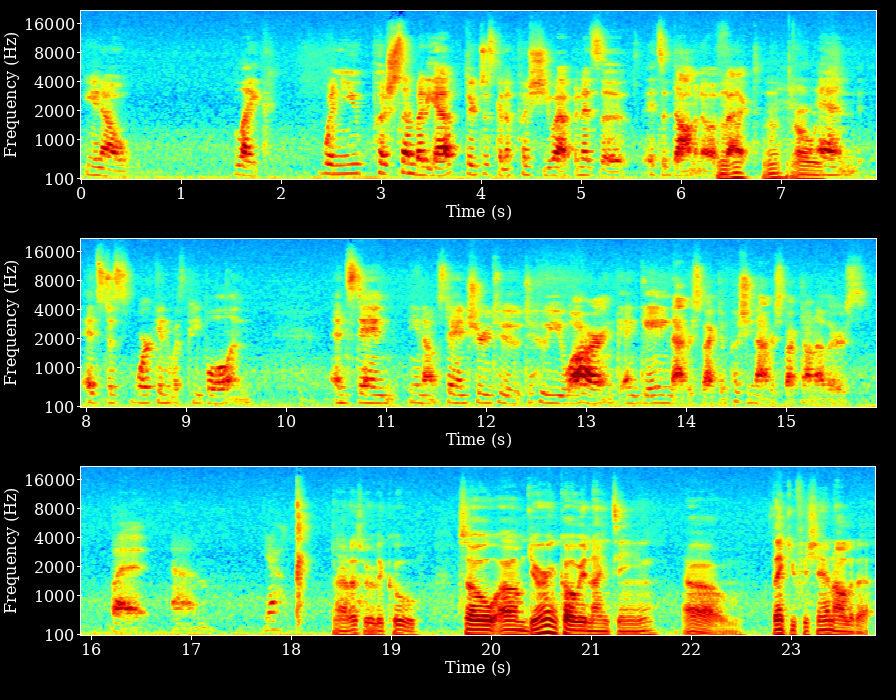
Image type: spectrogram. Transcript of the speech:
you know, like when you push somebody up, they're just gonna push you up, and it's a it's a domino Mhm, effect. mhm, always. and it's just working with people and and staying you know staying true to, to who you are and, and gaining that respect and pushing that respect on others but um, yeah. No, that's really cool. So um, during COVID nineteen, um, thank you for sharing all of that.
